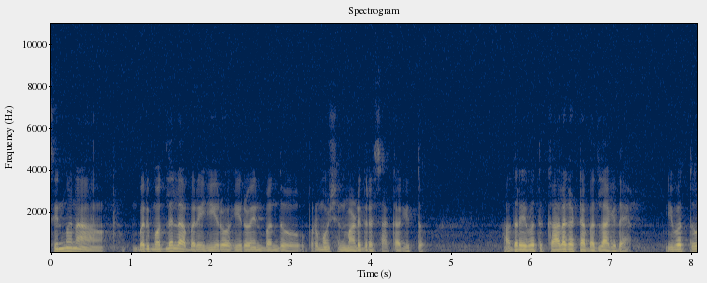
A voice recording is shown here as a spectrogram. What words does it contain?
ಸಿನಿಮಾನ ಬರೀ ಮೊದಲೆಲ್ಲ ಬರೀ ಹೀರೋ, ಹೀರೋಯಿನ್ ಬಂದು ಪ್ರಮೋಷನ್ ಮಾಡಿದರೆ ಸಾಕಾಗಿತ್ತು. ಆದರೆ ಇವತ್ತು ಕಾಲಘಟ್ಟ ಬದಲಾಗಿದೆ. ಇವತ್ತು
